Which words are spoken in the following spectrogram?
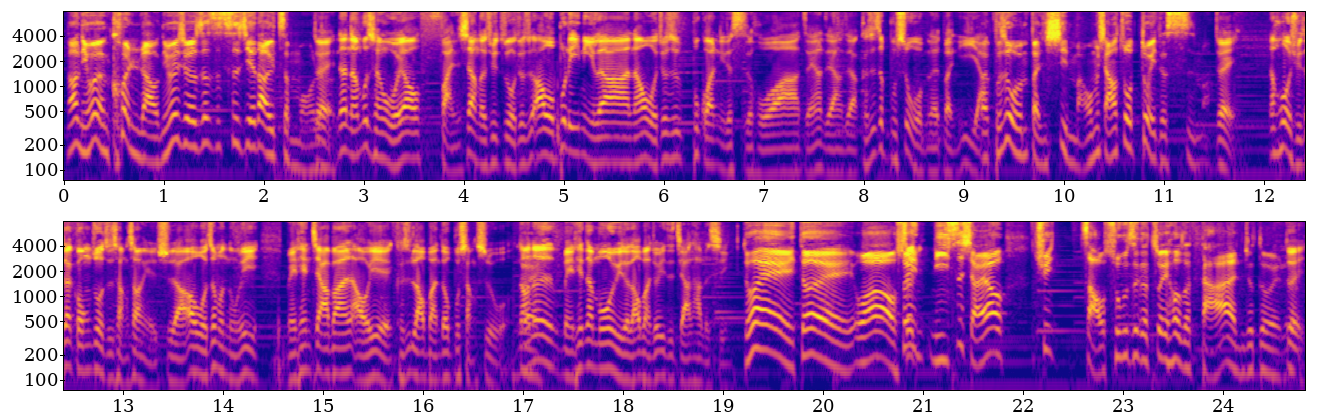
然后你会很困扰，你会觉得这是世界到底怎么了？对，那难不成我要反向的去做，就是啊，我不理你了啊，然后我就是不管你的死活啊，怎样怎样怎样？可是这不是我们的本意啊，呃，不是我们本性嘛，我们想要做对的事嘛，对。那或许在工作职场上也是啊，哦，我这么努力，每天加班熬夜，可是老板都不赏识我。然后那每天在摸鱼的老板就一直加他的薪。对对，哇，所以你是想要去找出这个最后的答案就对了。对，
